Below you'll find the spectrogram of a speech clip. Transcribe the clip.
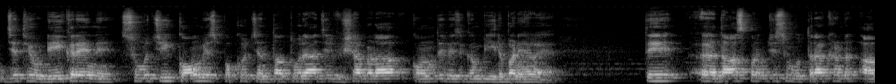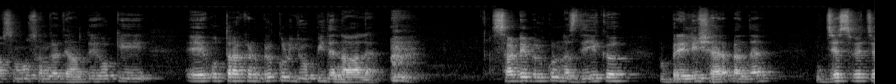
ਜਿੱਥੇ ਉਡੀਕ ਰਹੇ ਨੇ ਸਮੁੱਚੀ ਕੌਮ ਇਸ ਪੱਖੋਂ ਚਿੰਤਾ ਤੋਂ ਰਿਹਾ ਜੇ ਵਿਸ਼ਾ ਬੜਾ ਕੌਮ ਦੇ ਵਿੱਚ ਗੰਭੀਰ ਬਣਿਆ ਹੋਇਆ ਹੈ। ਤੇ ਅ, ਦਾਸ ਪਰਮਜੀਤ ਸਿੰਘ ਉੱਤਰਾਖੰਡ ਆਪ ਸਮੂਹ ਸੰਗਤ ਜਾਣਦੇ ਹੋ ਕਿ ਇਹ ਉੱਤਰਾਖੰਡ ਬਿਲਕੁਲ ਯੂਪੀ ਦੇ ਨਾਲ ਹੈ। ਸਾਡੇ ਬਿਲਕੁਲ ਨਜ਼ਦੀਕ ਬਰੇਲੀ ਸ਼ਹਿਰ ਪੈਂਦਾ ਜਿਸ ਵਿੱਚ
